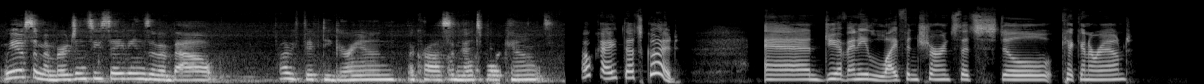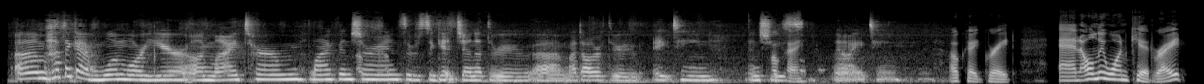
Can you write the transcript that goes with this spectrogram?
we have some emergency savings of about probably fifty grand across okay. multiple accounts. Okay, that's good. And do you have any life insurance that's still kicking around? Um, I think I have one more year on my term life insurance. It was to get Jenna through uh, my daughter through 18, and she's okay. now 18. Okay, great. And only one kid, right?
